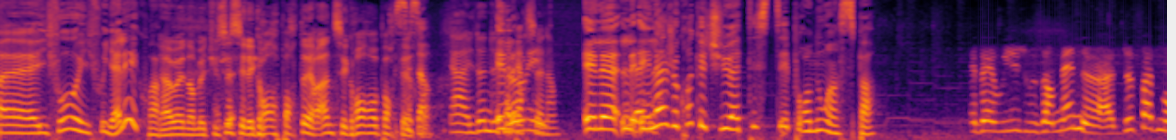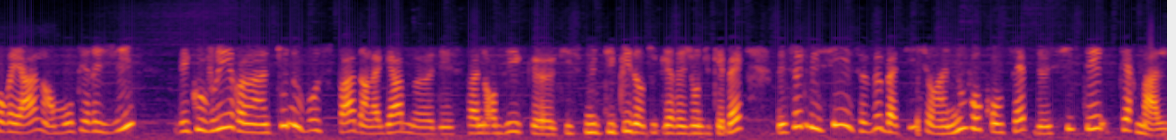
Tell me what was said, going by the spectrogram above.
euh, il faut il faut y aller quoi. Ah ouais, non mais tu sais, c'est les grands reporters. Anne, c'est grand reporter. C'est ça. Ah, elle donne de Et sa ben- personne. hein. Et, le- et là, je crois que tu as testé pour nous un spa. Eh ben oui, je vous emmène à deux pas de Montréal, en Montérégie, découvrir un tout nouveau spa dans la gamme euh, des spas nordiques euh, qui se multiplient dans toutes les régions du Québec. Mais celui-ci, se veut bâti sur un nouveau concept de cité thermale.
